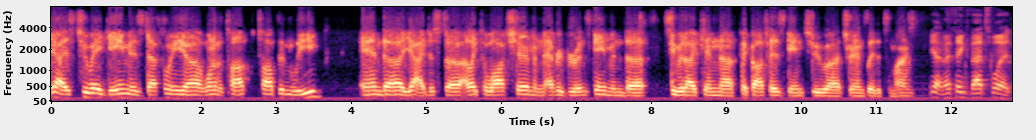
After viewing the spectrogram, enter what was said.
yeah, his two way game is definitely uh, one of the top top in the league. And uh, yeah, I just uh, I like to watch him in every Bruins game and uh, see what I can uh, pick off his game to uh, translate it to mine. Yeah, and I think that's what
